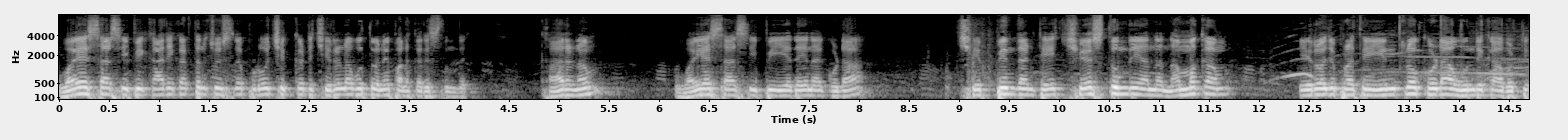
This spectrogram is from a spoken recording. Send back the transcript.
వైఎస్ఆర్సీపీ కార్యకర్తను చూసినప్పుడు చిక్కటి చిరునవ్వుతోనే పలకరిస్తుంది. కారణం వైఎస్ఆర్సీపీ ఏదైనా కూడా చెప్పిందంటే చేస్తుంది అన్న నమ్మకం ఈరోజు ప్రతి ఇంట్లో కూడా ఉంది కాబట్టి.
